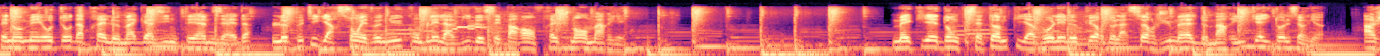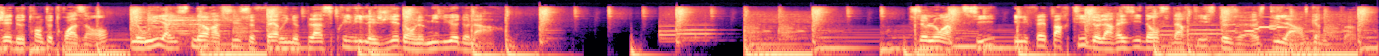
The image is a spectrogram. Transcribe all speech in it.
prénommé Otto d'après le magazine TMZ, le petit garçon est venu combler la vie de ses parents fraîchement mariés. Mais qui est donc cet homme qui a volé le cœur de la sœur jumelle de Marie-Kate Olsen? Âgé de 33 ans, Louis Eisner a su se faire une place privilégiée dans le milieu de l'art. Selon Artsy, il fait partie de la résidence d'artistes The Steel Art Group.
